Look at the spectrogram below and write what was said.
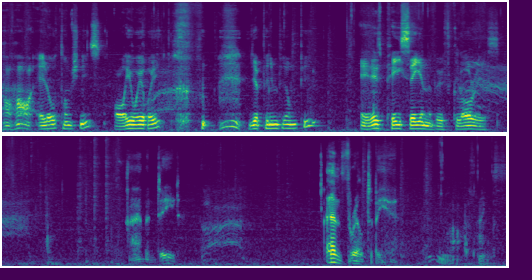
Hello Tom Schniz. Oi oi oi. Yippee yumpy. It is PC in the booth, glorious. I am indeed. And thrilled to be here. Oh, thanks.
